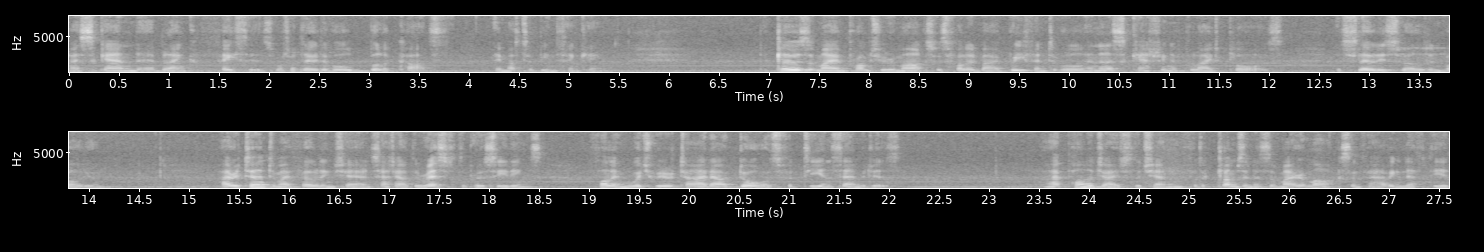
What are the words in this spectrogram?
I scanned their blank faces. What a load of old bullock carts they must have been thinking. The close of my impromptu remarks was followed by a brief interval and then a scattering of polite applause that slowly swelled in volume. I returned to my folding chair and sat out the rest of the proceedings, following which we retired outdoors for tea and sandwiches. I apologized to the chairman for the clumsiness of my remarks and for having left the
